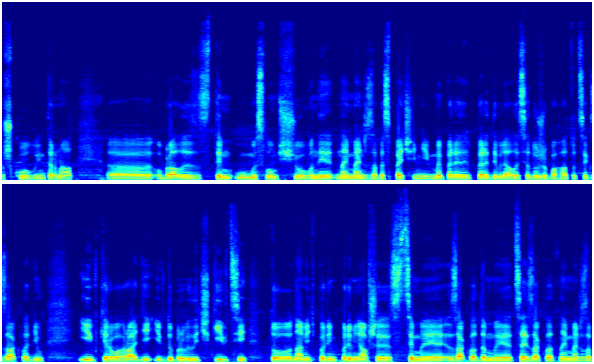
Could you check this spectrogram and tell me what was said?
Школу-інтернат е, обрали з тим умислом, що вони найменш забезпечені. Ми пере- передивлялися дуже багато цих закладів і в Кіровограді, і в Добровеличківці. То навіть порів- порівнявши з цими закладами, цей заклад найменш забезпечений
